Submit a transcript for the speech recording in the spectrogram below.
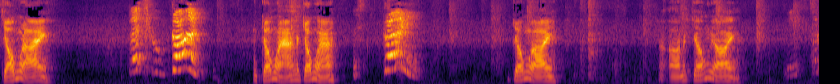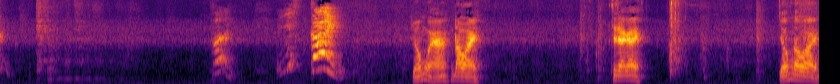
trốn rồi. Nó trốn hả? Nó trốn hả? Gun. trốn rồi. Ờ nó trốn rồi. Trốn rồi hả? Đâu rồi? Xe ra đây trốn đâu rồi?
